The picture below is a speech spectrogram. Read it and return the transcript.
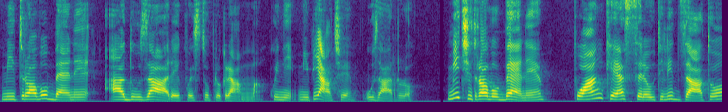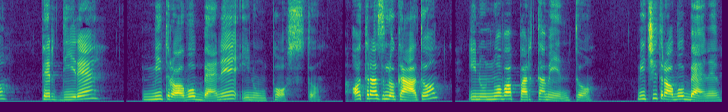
mi trovo bene ad usare questo programma, quindi mi piace usarlo. Mi ci trovo bene può anche essere utilizzato per dire mi trovo bene in un posto. Ho traslocato in un nuovo appartamento. Mi ci trovo bene.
